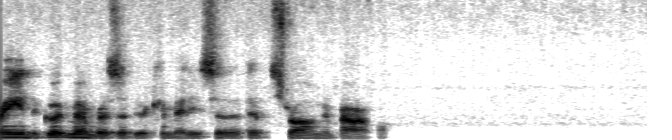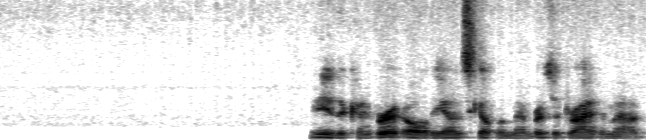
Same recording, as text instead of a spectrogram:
train the good members of your committee so that they're strong and powerful. You either convert all the unskillful members or drive them out.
